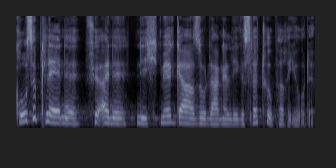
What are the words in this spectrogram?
Große Pläne für eine nicht mehr gar so lange Legislaturperiode.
